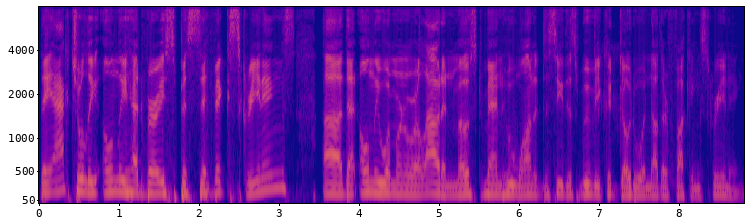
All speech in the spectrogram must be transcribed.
they actually only had very specific screenings uh, that only women were allowed, and most men who wanted to see this movie could go to another fucking screening.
